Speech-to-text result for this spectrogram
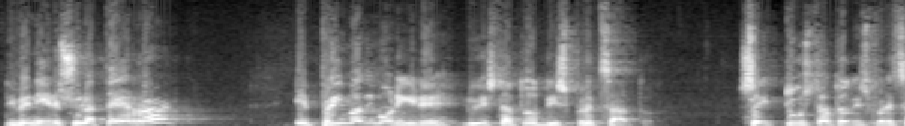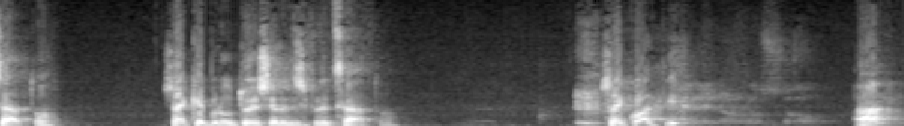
di venire sulla terra e prima di morire, lui è stato disprezzato. Sei tu stato disprezzato? Sai che brutto essere disprezzato? Sai quanti... Eh?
